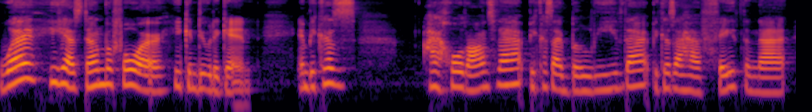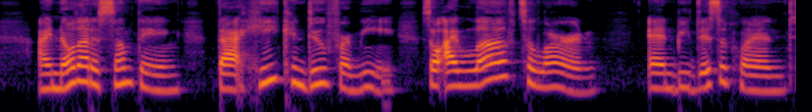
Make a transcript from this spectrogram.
What he has done before, he can do it again. And because I hold on to that, because I believe that, because I have faith in that, I know that is something that he can do for me. So I love to learn and be disciplined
